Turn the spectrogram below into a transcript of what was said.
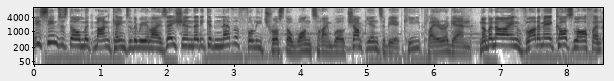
it seems as though McMahon came to the realization that he could never fully trust the one time world champion to be a key player again. Number 9, Vladimir Kozlov, an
